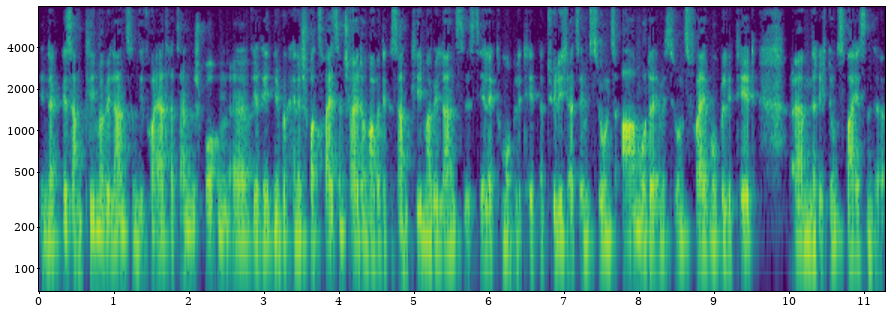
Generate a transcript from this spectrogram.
in der Gesamtklimabilanz, und die Frau Erd hat es angesprochen, äh, wir reden über keine Schwarz-Weiß-Entscheidung, aber die Gesamtklimabilanz ist die Elektromobilität natürlich als emissionsarm oder emissionsfreie Mobilität ähm, eine richtungsweisende.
